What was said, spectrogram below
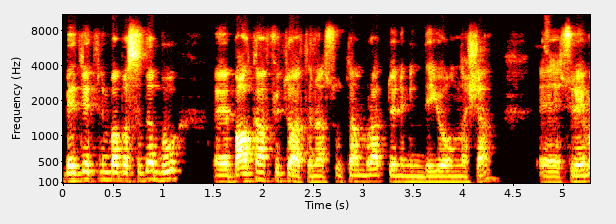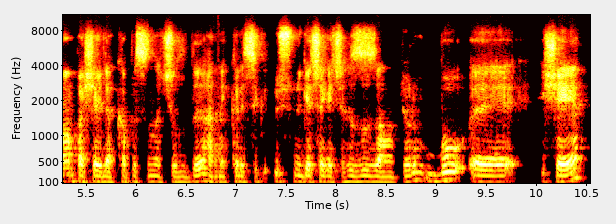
Bedrettin'in babası da bu e, Balkan fütuhatına Sultan Murat döneminde yoğunlaşan e, Süleyman Paşa ile kapısının açıldığı hani klasik üstünü geçe geçe hızlı hızlı anlatıyorum. Bu e, şeye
